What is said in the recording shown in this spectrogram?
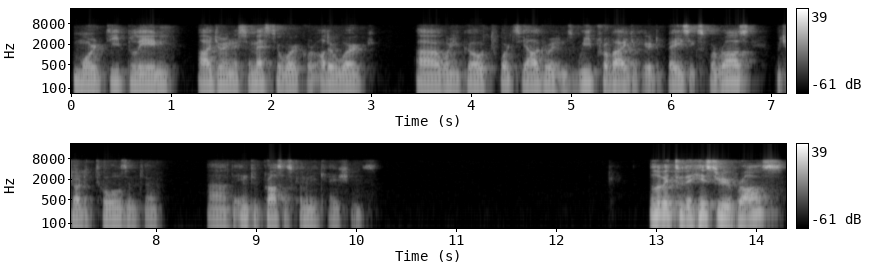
more deeply in uh, during a semester work or other work uh, where you go towards the algorithms. We provide you here the basics for ROS, which are the tools into uh, the inter-process communications. A little bit to the history of ROS.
